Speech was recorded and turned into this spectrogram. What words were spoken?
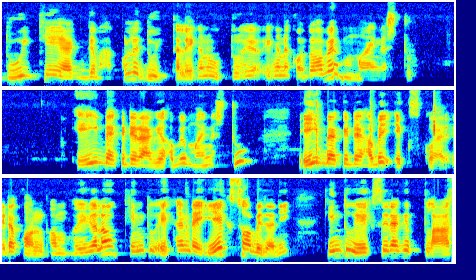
দুইকে এক দিয়ে ভাগ করলে দুই। তাহলে এখানে উত্তর হয়ে এখানে কত হবে? মাইনাস টু এই ব্যাকেটের আগে হবে মাইনাস টু এই ব্যাকেটে হবে এক্স স্কোয়ার এটা কনফার্ম হয়ে গেল, কিন্তু এখানটায় এক্স হবে জানি কিন্তু এক্সের আগে প্লাস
